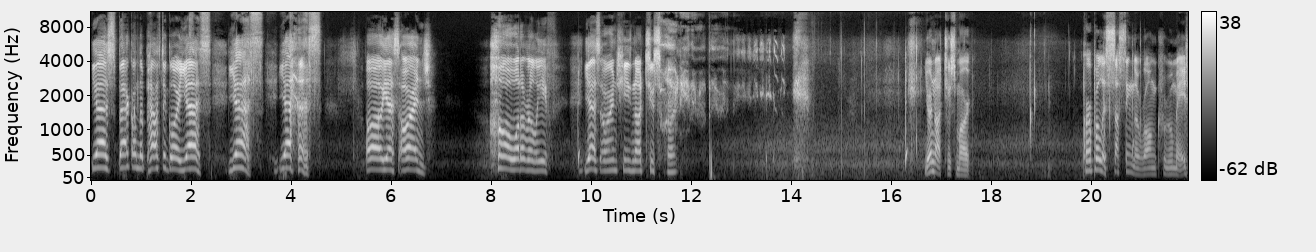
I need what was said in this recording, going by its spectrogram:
Yes! Back on the path to glory. Yes! Yes! Yes! Oh, yes, orange! Oh, what a relief! Yes, orange, he's not too smart either, You're not too smart. Purple is sussing the wrong crewmate.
